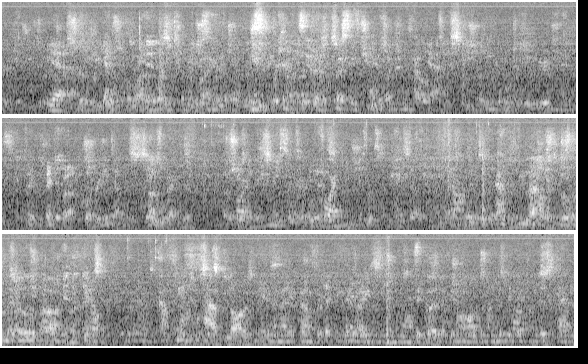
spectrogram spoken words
yeah, so you get a lot of money coming by affecting municipalities speech, which is a weird thing to think about. Corporations have this suspect of foreign, foreign business. um, I would feel that on a global level, um, you know, companies who have laws made in America protecting their rights because of, you know, all the money that they get from this and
